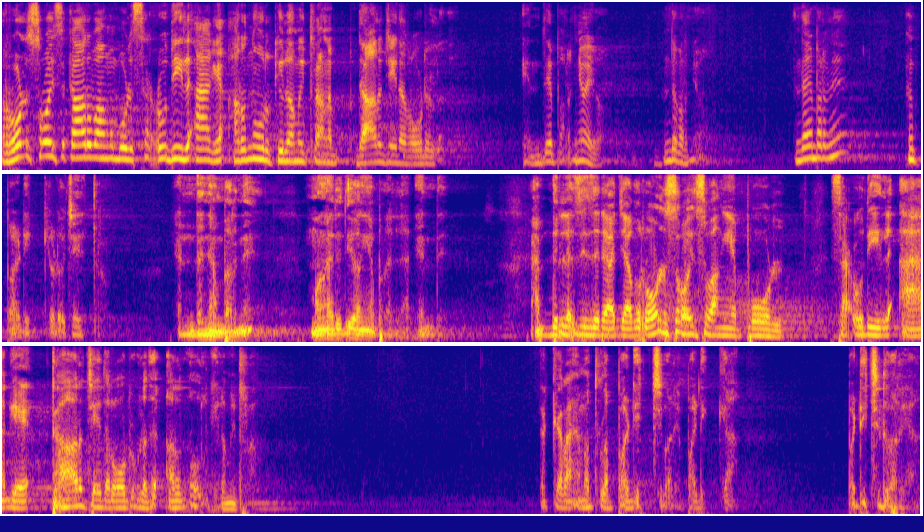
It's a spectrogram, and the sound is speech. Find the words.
Rolls Royce car വാങ്ങുമ്പോൾ സൗദിയിൽ ആകെ അറുന്നൂറ് കിലോമീറ്ററാണ് ദാറ് ചെയ്ത റോഡുള്ളത്. എന്തേ പറഞ്ഞോയോ എന്താ പറഞ്ഞോ? എന്താ ഞാൻ പറഞ്ഞേ? പഠിക്കടോ ചരിത്രം. എന്താ ഞാൻ പറഞ്ഞേ? മാരുതി വാങ്ങിയപ്പോഴല്ല എന്ത്? അബ്ദുൽ അസീസ് രാജാവ് റോൾസ് റോയ്സ് വാങ്ങിയപ്പോൾ സൗദിയിൽ ആകെ ടാർ ചെയ്ത റോഡുള്ളത് അറുന്നൂറ് കിലോമീറ്റർ ഇതൊക്കെ റാമത്തുള്ള പഠിച്ചു പറയാം പഠിക്കുക പഠിച്ചിട്ട് പറയാം.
